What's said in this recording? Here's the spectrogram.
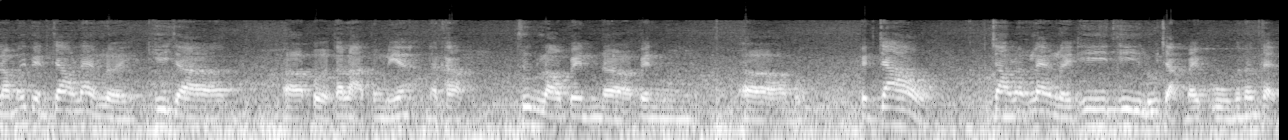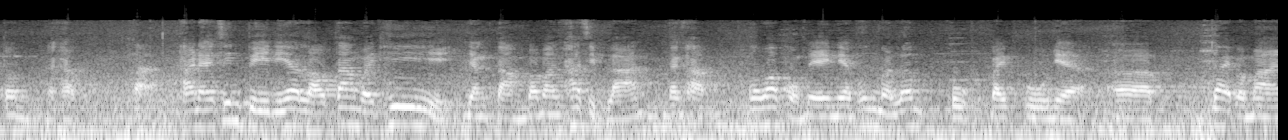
เราไม่เป็นเจ้าแรกเลย ที่จะเอ่อเปิดตลาดตรงเนี้ยนะครับ ซึ่งเราเป็นเอ่อเป็นเอ่อเป็นเจ้าเจ้าแรกๆเลยที่ที่รู้จักใบพลูมาตั้งแต่ต้นนะครับครับภายในสิ้นปีนี้เราตั้งไว้ที่อย่างต่ำประมาณ 50 ล้านนะครับ เพราะว่าผมเองเนี่ยเพิ่งมาเริ่มปลูกใบพลูเนี่ยเอ่อได้ประมาณ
